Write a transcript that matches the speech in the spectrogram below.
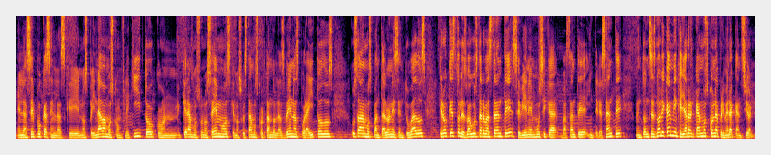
en las épocas en las que nos peinábamos con flequito, con que éramos unos emos, que nos estábamos cortando las venas, por ahí todos usábamos pantalones entubados. Creo que esto les va a gustar bastante, se viene música bastante interesante, entonces no le cambien que ya arrancamos con la primera canción.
